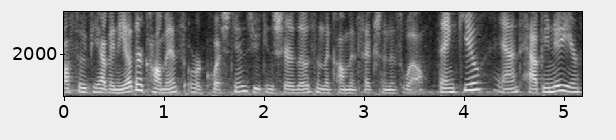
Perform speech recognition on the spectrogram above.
Also, if you have any other comments or questions, you can share those in the comment section as well. Thank you, and Happy New Year!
